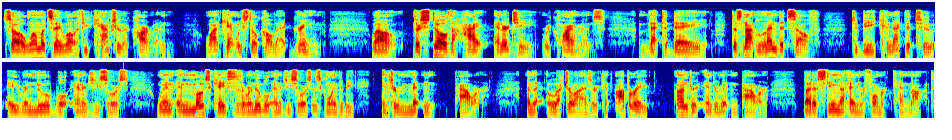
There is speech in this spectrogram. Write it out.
So one would say, well, if you capture the carbon, why can't we still call that green? Well, there's still the high energy requirements that today does not lend itself to be connected to a renewable energy source when in most cases a renewable energy source is going to be intermittent power. An electrolyzer can operate under intermittent power, but a steam methane reformer cannot.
